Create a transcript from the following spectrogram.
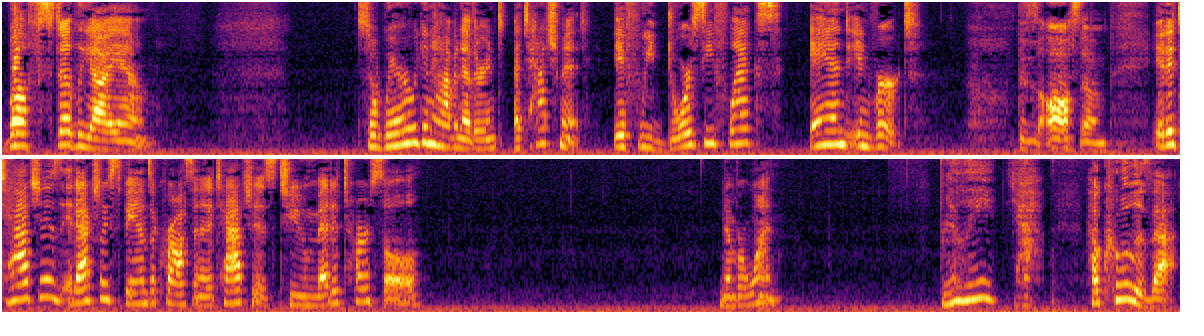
buff studly I am. So where are we going to have another attachment? If we dorsiflex and invert. This is awesome. It attaches, it actually spans across and it attaches to metatarsal number one. Really? Yeah. How cool is that?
